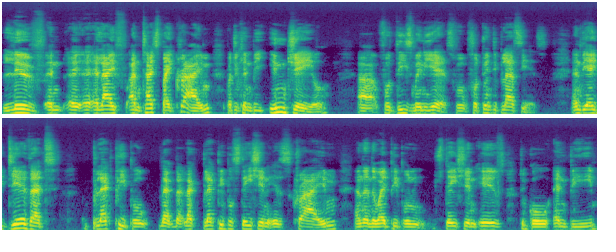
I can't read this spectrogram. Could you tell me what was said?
live and a, a life untouched by crime, but you can be in jail uh, for these many years, for, for 20 plus years. And the idea that black people, like, like black people station is crime, and then the white people station is to go and be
